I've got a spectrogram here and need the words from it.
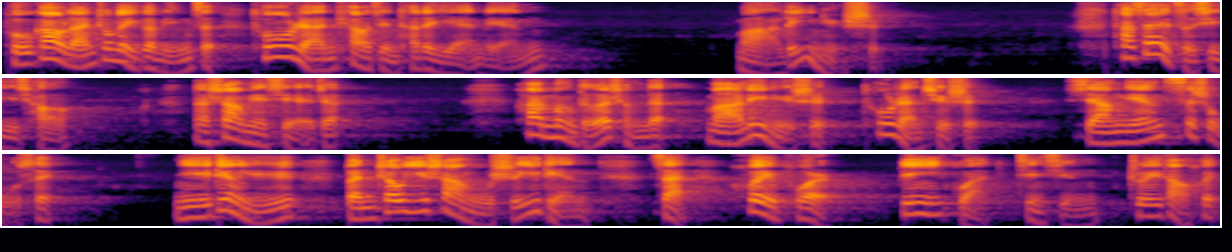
普告栏中的一个名字突然跳进他的眼帘：玛丽女士。他再仔细一瞧，那上面写着：“汉孟德城的玛丽女士突然去世，享年四十五岁，拟定于本周一上午十一点在。”惠普尔殡仪馆进行追悼会，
